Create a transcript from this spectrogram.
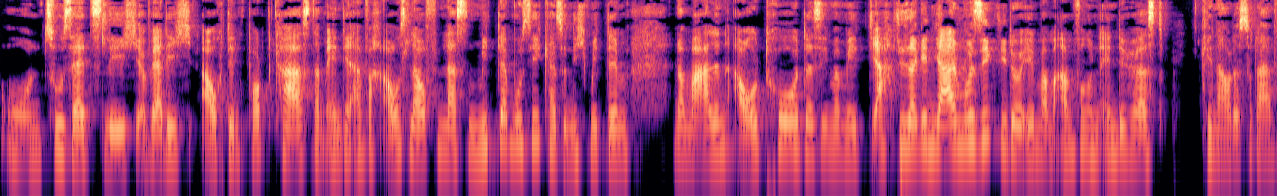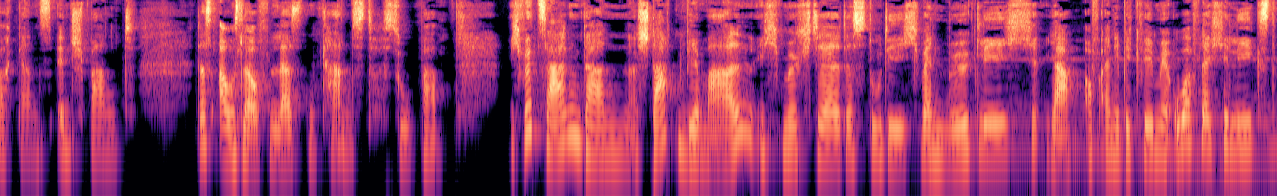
Und zusätzlich werde ich auch den Podcast am Ende einfach auslaufen lassen mit der Musik, also nicht mit dem normalen Outro, das immer mit, ja, dieser genialen Musik, die du eben am Anfang und Ende hörst. Genau, dass du da einfach ganz entspannt das auslaufen lassen kannst. Super. Ich würde sagen, dann starten wir mal. Ich möchte, dass du dich, wenn möglich, ja, auf eine bequeme Oberfläche legst.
